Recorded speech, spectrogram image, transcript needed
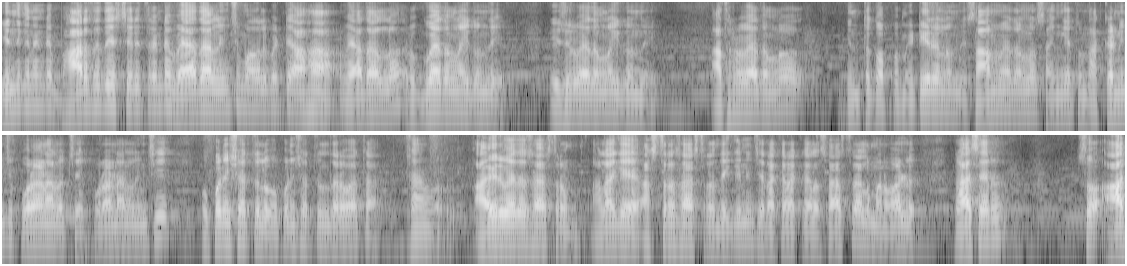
ఎందుకనంటే భారతదేశ చరిత్ర అంటే వేదాల నుంచి మొదలుపెట్టి ఆహా వేదాల్లో ఋగ్వేదంలో ఇది ఉంది యజుర్వేదంలో ఇది ఉంది అథర్వేదంలో ఇంత గొప్ప మెటీరియల్ ఉంది సామవేదంలో సంగీతం ఉంది. అక్కడి నుంచి పురాణాలు వచ్చాయి. పురాణాల నుంచి ఉపనిషత్తులు ఉపనిషత్తుల తర్వాత చ- ఆయుర్వేద శాస్త్రం అలాగే అస్త్రశాస్త్రం దగ్గర నుంచి రకరకాల శాస్త్రాలు మన వాళ్ళు రాశారు. సో ఆ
